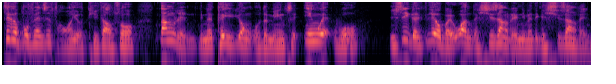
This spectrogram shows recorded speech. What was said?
这个部分是法王有提到说，当然你们可以用我的名字，因为我也是一个六百万的西藏人里面的一个西藏人，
